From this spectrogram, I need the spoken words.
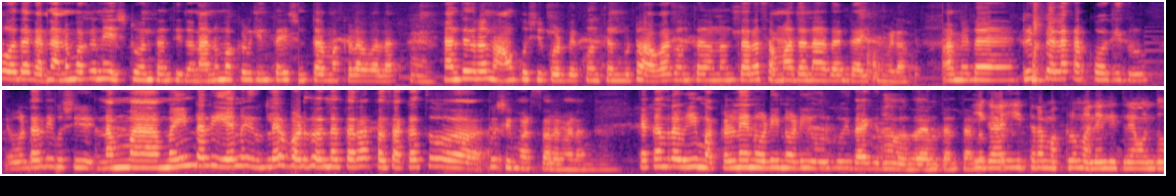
ಹೋದಾಗ ನನ್ನ ಮಗನೇ ಇಷ್ಟು ಅಂತಂತಿದ್ದ. ನನ್ನ ಮಕ್ಕಳಿಗಿಂತ ಇಷ್ಟ ಮಕ್ಕಳವಲ್ಲ. ಅಂತಿದ್ರಲ್ಲಿ ನಾವು ಖುಷಿ ಪಡ್ಬೇಕು ಅಂತ ಅಂದ್ಬಿಟ್ಟು ಅವಾಗ ಅಂತ ಒಂದೊಂಥರ ಸಮಾಧಾನ ಆದಂಗ ಆಯ್ತು ಮೇಡಮ್. ಆಮೇಲೆ ಟ್ರಿಪ್ ಎಲ್ಲ ಕರ್ಕೊ ಹೋಗಿದ್ರು. ಒಟ್ಟಲ್ಲಿ ಖುಷಿ ನಮ್ಮ ಮೈಂಡ್ ಅಲ್ಲಿ ಏನು ಇರ್ಲೇಬಾರ್ದು ಅನ್ನೋ ತರ ಸಖತ್ತು ಖುಷಿ ಮಾಡ್ತಾರೆ ಮೇಡಮ್. ಯಾಕಂದ್ರೆ ಈ ಮಕ್ಕಳನ್ನೇ ನೋಡಿ ನೋಡಿ ಇವ್ರಿಗೂ ಇದಾಗಿರ್ತದೆ ಅಂತಂತ ಈಗ ಈ ತರ ಮಕ್ಕಳು ಮನೇಲಿದ್ರೆ ಒಂದು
